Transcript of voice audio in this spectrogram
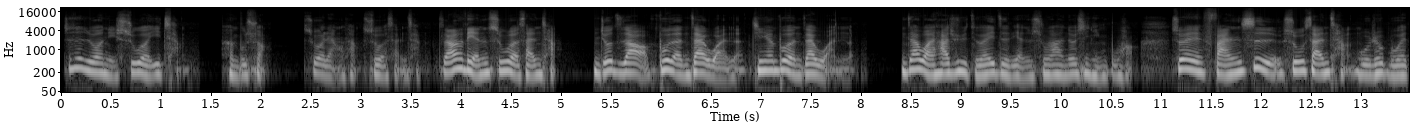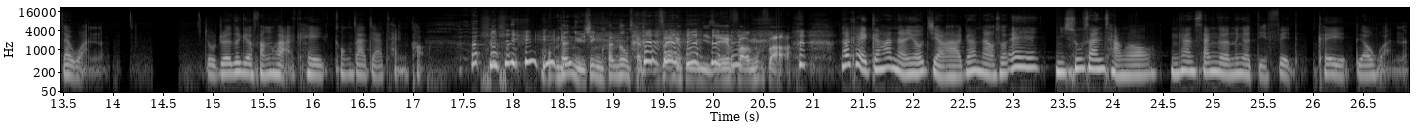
就是如果你输了一场很不爽，输了两场，输了三场，只要连输了三场，你就知道不能再玩了，今天不能再玩了。你再玩下去，只会一直连输，然后你就心情不好。所以凡是输三场，我就不会再玩了。我觉得这个方法可以供大家参考。我们的女性观众才不在乎你这些方法。她可以跟她男友讲啊，跟她男友说：“哎、你输三场喽，你看三个那个 defeat 可以不要玩了。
